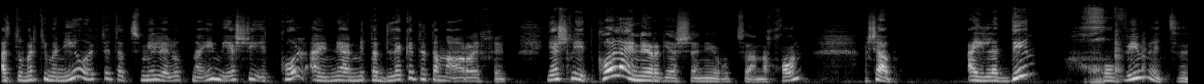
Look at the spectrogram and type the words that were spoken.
אז זאת אומרת, אם אני אוהבת את עצמי ללא תנאים, יש לי את כל האנרגיה, אני מתדלקת את המערכת. יש לי את כל האנרגיה שאני רוצה, נכון? עכשיו, הילדים חווים את זה.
